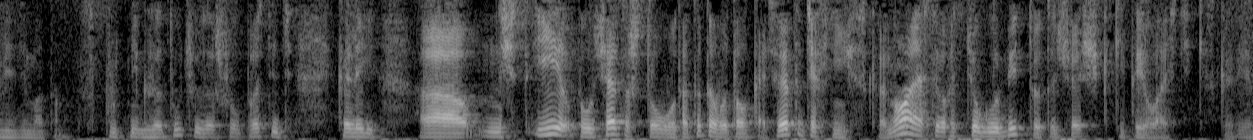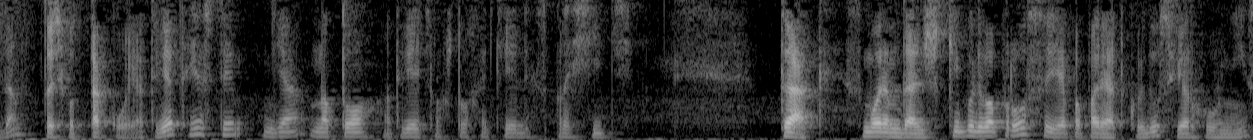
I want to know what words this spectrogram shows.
видимо, там спутник за тучу зашел, простите, коллеги. А, значит, и получается, что вот от этого вы толкаете. Это техническое. Ну, а если вы хотите углубить, то это чаще какие-то эластики скорее, да? То есть вот такой ответ, если я на то ответил, что хотели спросить. Так, смотрим дальше. Какие были вопросы? Я по порядку иду сверху вниз,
